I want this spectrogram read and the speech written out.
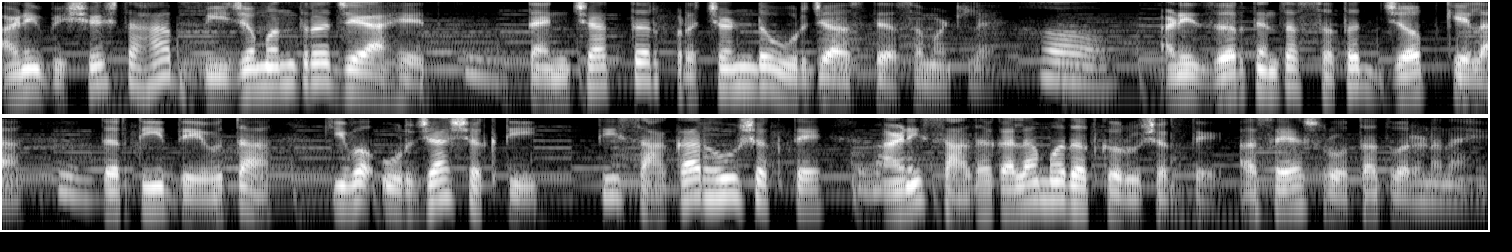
आणि विशेषतः बीजमंत्र जे आहेत त्यांच्यात तर प्रचंड ऊर्जा असते असं म्हटलंय. हो. आणि जर त्यांचा सतत जप केला. तर ती देवता किंवा ऊर्जा शक्ती ती साकार होऊ शकते आणि साधकाला मदत करू शकते असं या श्रोतात वर्णन आहे.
